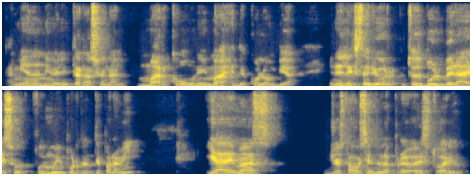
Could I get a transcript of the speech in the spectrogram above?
también a nivel internacional, marcó una imagen de Colombia en el exterior, entonces volver a eso fue muy importante para mí. Y además yo estaba haciendo la prueba de vestuario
